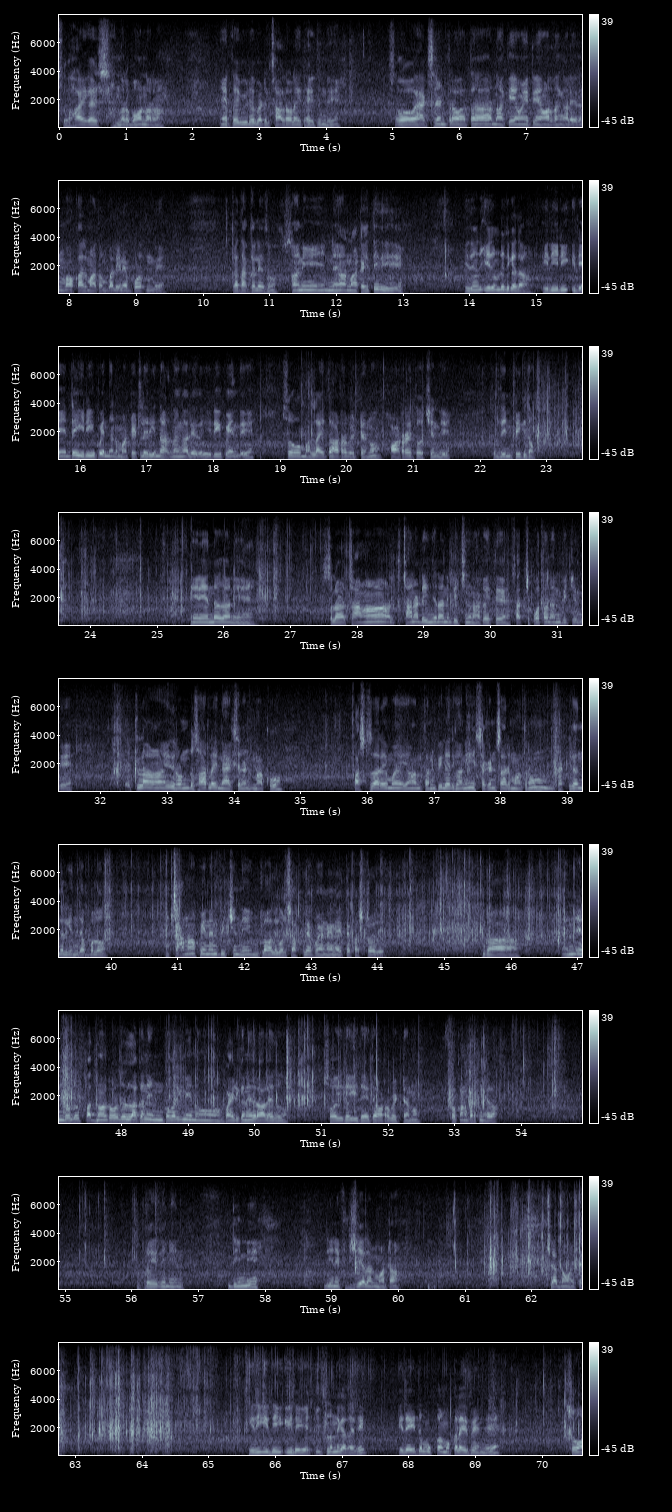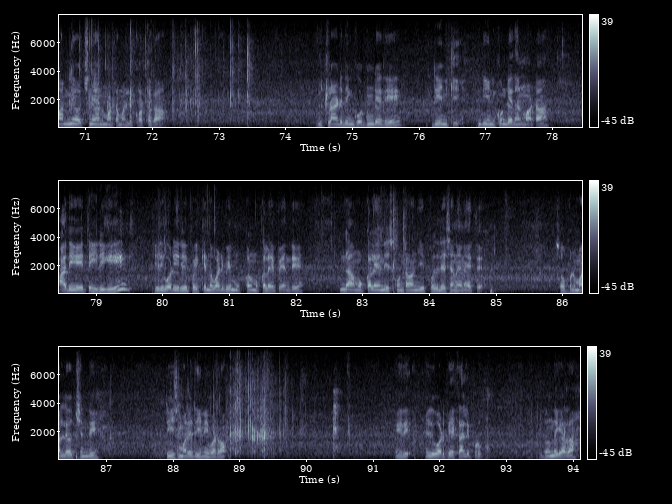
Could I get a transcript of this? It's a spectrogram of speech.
So hi guys అందరూ బాగున్నారా? నేనైతే వీడియో పెట్టక చాలా రోజులు అయితే అవుతుంది. సో యాక్సిడెంట్ తర్వాత నాకేమైతే ఏం అర్థం కాలేదు మోకాలు మాత్రం బలి నొప్పిడుతుంది ఇంకా తగ్గలేదు. కానీ నాకైతే ఇది ఇది ఇది ఉండేది కదా. ఇది ఇరి ఇది అయితే ఇరిగిపోయింది అనమాట ఎట్లా ఇరిగిందో అర్థం కాలేదు. ఇరిగిపోయింది. సో మళ్ళీ అయితే ఆర్డర్ పెట్టాను. ఆర్డర్ అయితే వచ్చింది. ఇప్పుడు దీన్ని పీకుదాం. నేను ఏందో కానీ అసలు చాలా చాలా డేంజర్ అనిపించింది నాకైతే. చచ్చిపోతాను అనిపించింది. ఇట్లా ఇది రెండు సార్లు అయింది యాక్సిడెంట్ నాకు ఫస్ట్ సారి ఏమో అంత అనిపించలేదు కానీ సెకండ్ సారి మాత్రం గట్టిగా తగిలింది దెబ్బలు. చాలా పెయిన్ అనిపించింది. ఇంట్లో వాళ్ళు కూడా చెప్పలేకపోయాను నేనైతే ఫస్ట్ రోజు. ఇంకా ఎన్ని రోజులు? పద్నాలుగు రోజుల దాకా నేను ఇంతవరకు నేను బయటికి అనేది రాలేదు. సో ఇది ఇదైతే ఆర్డర్ పెట్టాను. సో కనపడుతుంది కదా. ఇప్పుడు ఇది నేను దీన్ని దీన్ని ఫిక్స్ చేయాలన్నమాట. చేద్దాం అయితే. ఇది ఇది ఇది ఇట్లుంది కదా ఇది? ఇదైతే ముక్క ముక్కలు అయిపోయింది. సో అన్నీ వచ్చినాయి అనమాట మళ్ళీ కొత్తగా. ఇట్లాంటిది ఇంకోటి ఉండేది. దీనికి దీనికి ఉండేది అనమాట అది అయితే ఇరిగి ఇది కూడా ఇరిగిపోయి కింద పడిపోయి ముక్కలు ముక్కలు అయిపోయింది. ఇంకా ఆ ముక్కలు ఏం తీసుకుంటామని చెప్పి వదిలేసాను నేనైతే. సో ఇప్పుడు మళ్ళీ వచ్చింది. తీసి మళ్ళీ దీన్ని పెడదాం. ఇది ఇది కూడా పీకాలి ఇప్పుడు. ఇది ఉంది కదా?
